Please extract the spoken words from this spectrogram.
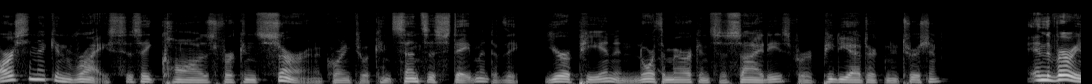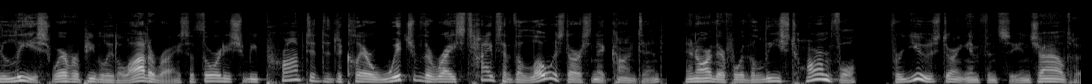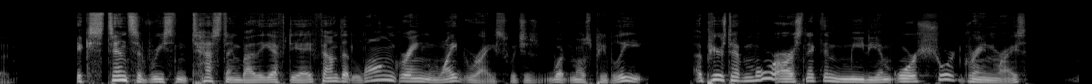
arsenic in rice is a cause for concern, according to a consensus statement of the European and North American Societies for Pediatric Nutrition. In the very least, wherever people eat a lot of rice, authorities should be prompted to declare which of the rice types have the lowest arsenic content, and are therefore the least harmful, for use during infancy and childhood. Extensive recent testing by the FDA found that long-grain white rice, which is what most people eat, appears to have more arsenic than medium or short-grain rice,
